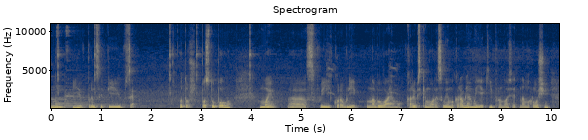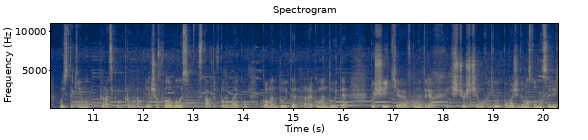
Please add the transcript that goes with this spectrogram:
Ну і в принципі все. Отож, поступово ми е, свої кораблі набиваємо Карибське море своїми кораблями, які приносять нам гроші ось такими піратськими пригодами. Якщо сподобалось, ставте вподобайку, коментуйте, рекомендуйте, пишіть е, в коментарях, що ще ви хотіли б побачити в наступних серіях,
